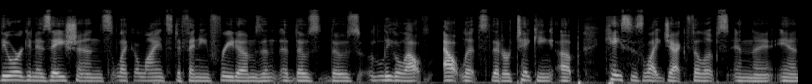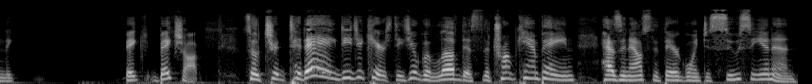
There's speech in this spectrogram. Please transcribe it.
the organizations like Alliance Defending Freedoms and uh, those those legal out, outlets that are taking up cases like Jack Phillips and the and the Bake, bake shop. So t- today, DJ Carrot you're going to love this. The Trump campaign has announced that they're going to sue CNN.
